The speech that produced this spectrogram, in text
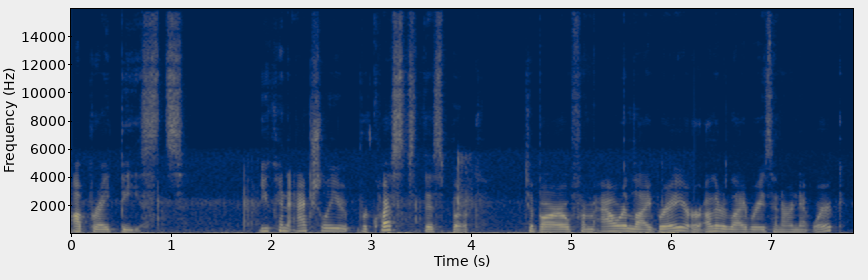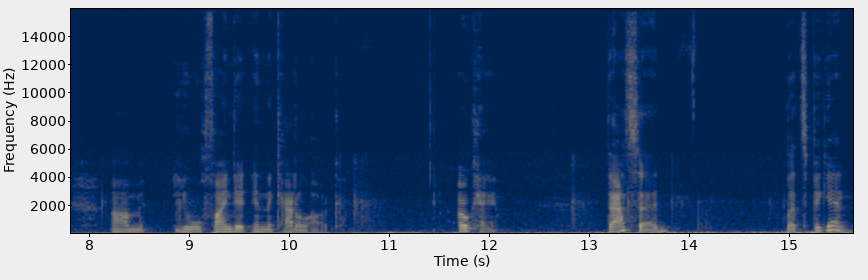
Upright Beasts. You can actually request this book to borrow from our library or other libraries in our network. Um, you will find it in the catalog. Okay, that said, let's begin.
